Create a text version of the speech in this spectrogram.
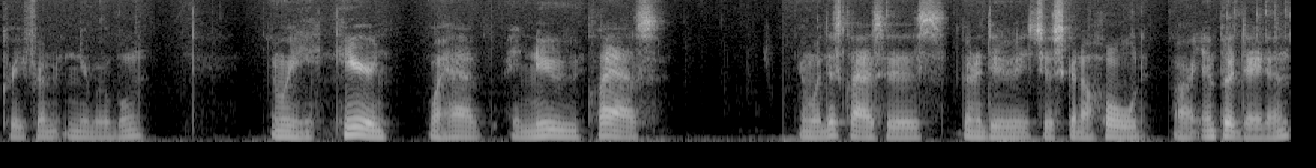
Create from enumerable. And we here will have a new class. And what this class is going to do is just going to hold our input data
